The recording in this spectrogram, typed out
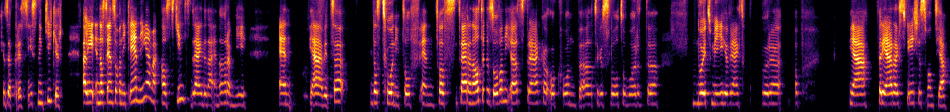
Je bent precies een kikker. Allee, en dat zijn zo van die kleine dingen, maar als kind draagde dat enorm mee. En ja, weet je, dat is gewoon niet tof. En het, was, het waren altijd zo van die uitspraken, ook gewoon buitengesloten worden, nooit meegevraagd worden op ja, verjaardagsfeestjes. Want ja,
